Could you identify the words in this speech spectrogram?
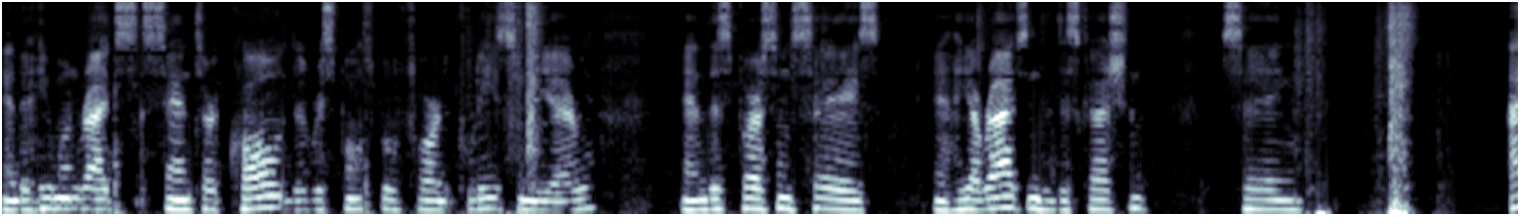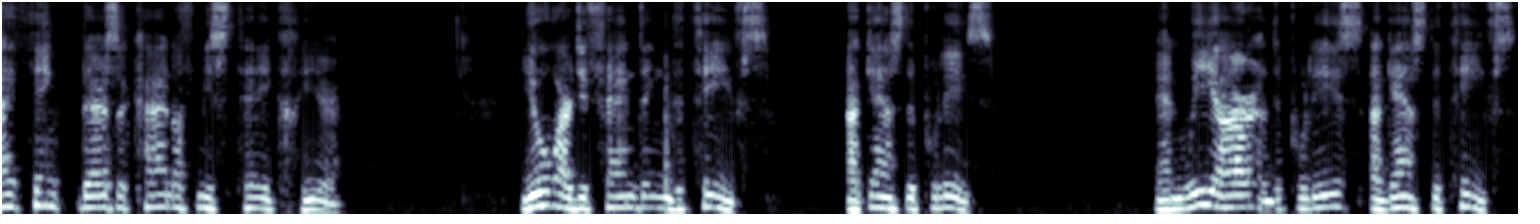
and the Human Rights Center called the responsible for the police in the area and this person says, and he arrives in the discussion saying, I think there's a kind of mistake here. You are defending the thieves against the police, and we are the police against the thieves.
